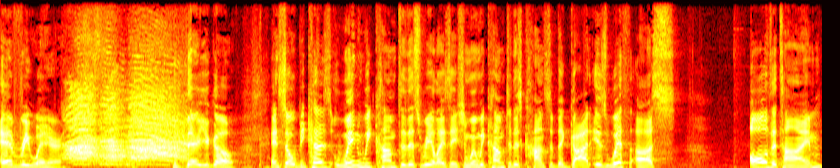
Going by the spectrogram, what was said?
everywhere. Awesome there you go. And so, because when we come to this realization, when we come to this concept that God is with us all the time,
